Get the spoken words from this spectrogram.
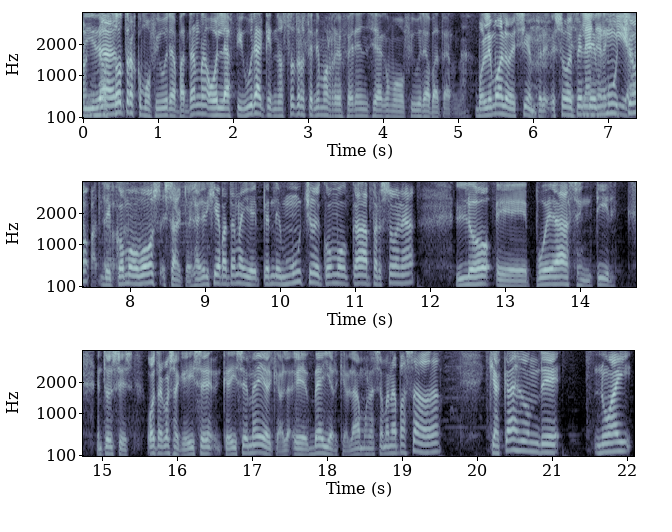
autoridad. nosotros como figura paterna o la figura que nosotros tenemos referencia como figura paterna. Volvemos a lo de siempre. Eso Es depende mucho paterna. de cómo vos, exacto, es la energía paterna y depende mucho de cómo cada persona lo eh, pueda sentir. Entonces, otra cosa que dice, que dice Meyer, que habla- eh, Beyer, que hablábamos la semana pasada, que acá es donde no hay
